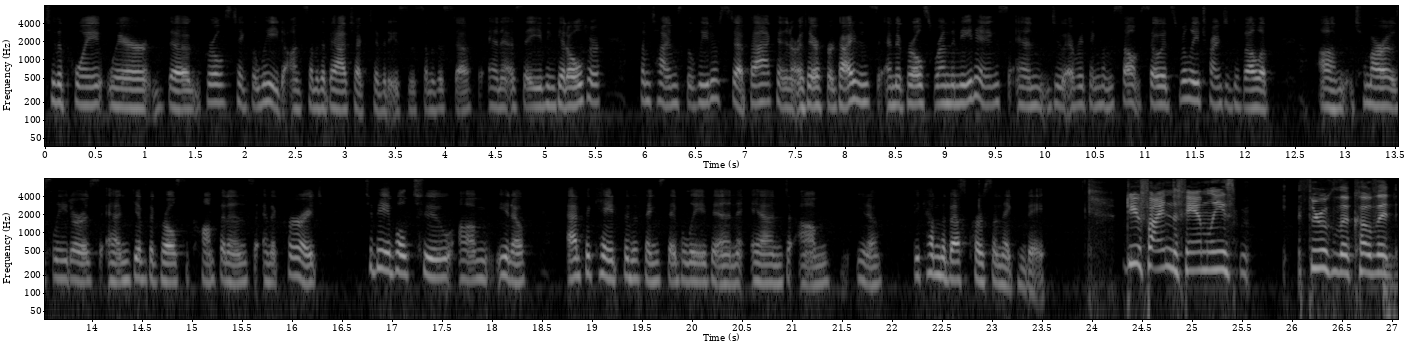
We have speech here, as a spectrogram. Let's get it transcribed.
to the point where the girls take the lead on some of the badge activities and some of the stuff. And as they even get older, sometimes the leaders step back and are there for guidance, and the girls run the meetings and do everything themselves. So it's really trying to develop um, tomorrow's leaders and give the girls the confidence and the courage to be able to, um, you know, advocate for the things they believe in and, um, you know, become the best person they can be. Do you find the families through the COVID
